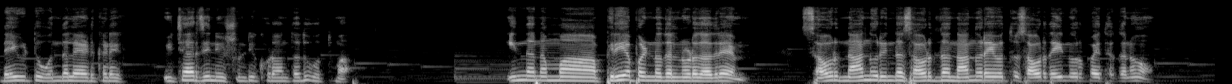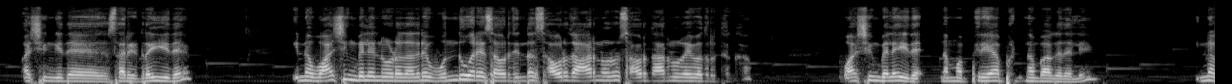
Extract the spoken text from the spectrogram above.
ದಯವಿಟ್ಟು ಒಂದಲ್ಲ ಎರಡು ಕಡೆ ವಿಚಾರಿಸಿ ನೀವು ಶುಂಠಿ ಕೊಡುವಂಥದ್ದು ಉತ್ತಮ. ಇನ್ನು ನಮ್ಮ ಪಿರಿಯಪಟ್ಟಣದಲ್ಲಿ ನೋಡೋದಾದರೆ ಸಾವಿರದ ನಾನ್ನೂರಿಂದ ಸಾವಿರದ ನಾನ್ನೂರೈವತ್ತು ಸಾವಿರದ ಐನೂರು ರೂಪಾಯಿ ತಕ್ಕನೂ ವಾಷಿಂಗ್ ಇದೆ ಸಾರಿ ಡ್ರೈ ಇದೆ. ಇನ್ನು ವಾಷಿಂಗ್ ಬೆಲೆ ನೋಡೋದಾದರೆ ಒಂದೂವರೆ ಸಾವಿರದಿಂದ ಸಾವಿರದ ಆರುನೂರು, ಸಾವಿರದ ಆರುನೂರ ಐವತ್ತರ ತನಕ ವಾಷಿಂಗ್ ಬೆಲೆ ಇದೆ ನಮ್ಮ ಪಿರಿಯಾಪಟ್ಟಣ ಭಾಗದಲ್ಲಿ. ಇನ್ನು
